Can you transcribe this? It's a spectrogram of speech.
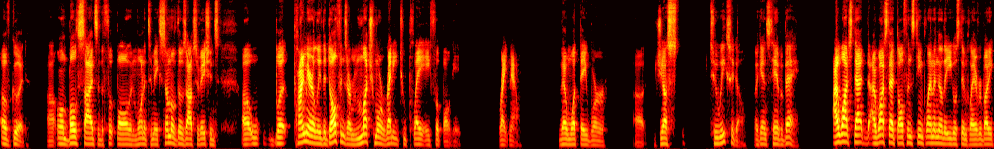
of good uh, on both sides of the football and wanted to make some of those observations. Uh, but primarily, the Dolphins are much more ready to play a football game right now than what they were uh, just two weeks ago against Tampa Bay. I watched that. I watched that Dolphins team play. I know the Eagles didn't play everybody,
